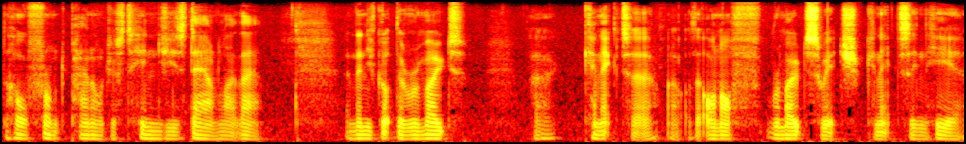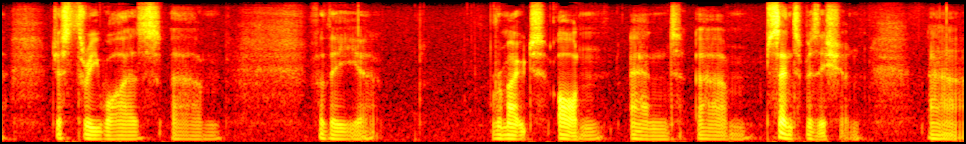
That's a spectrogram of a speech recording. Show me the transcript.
the whole front panel just hinges down like that. And then you've got the remote uh, connector, uh, the on-off remote switch connects in here just three wires um, for the uh, remote on and um, center position. Uh,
